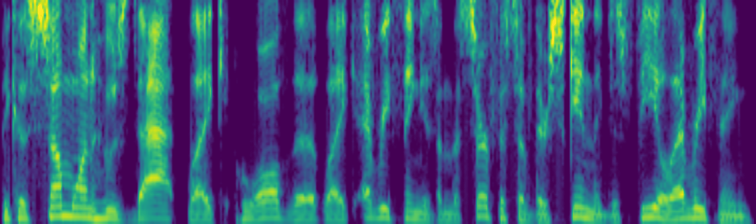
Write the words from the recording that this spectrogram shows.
because someone who's that like who all the like everything is on the surface of their skin. They just feel everything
